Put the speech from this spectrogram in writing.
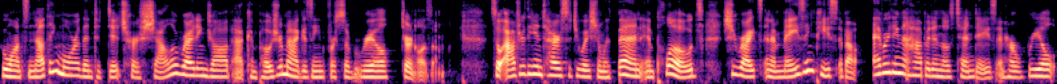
who wants nothing more than to ditch her shallow writing job at Composure magazine for some real journalism. So, after the entire situation with Ben implodes, she writes an amazing piece about everything that happened in those 10 days and her real,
